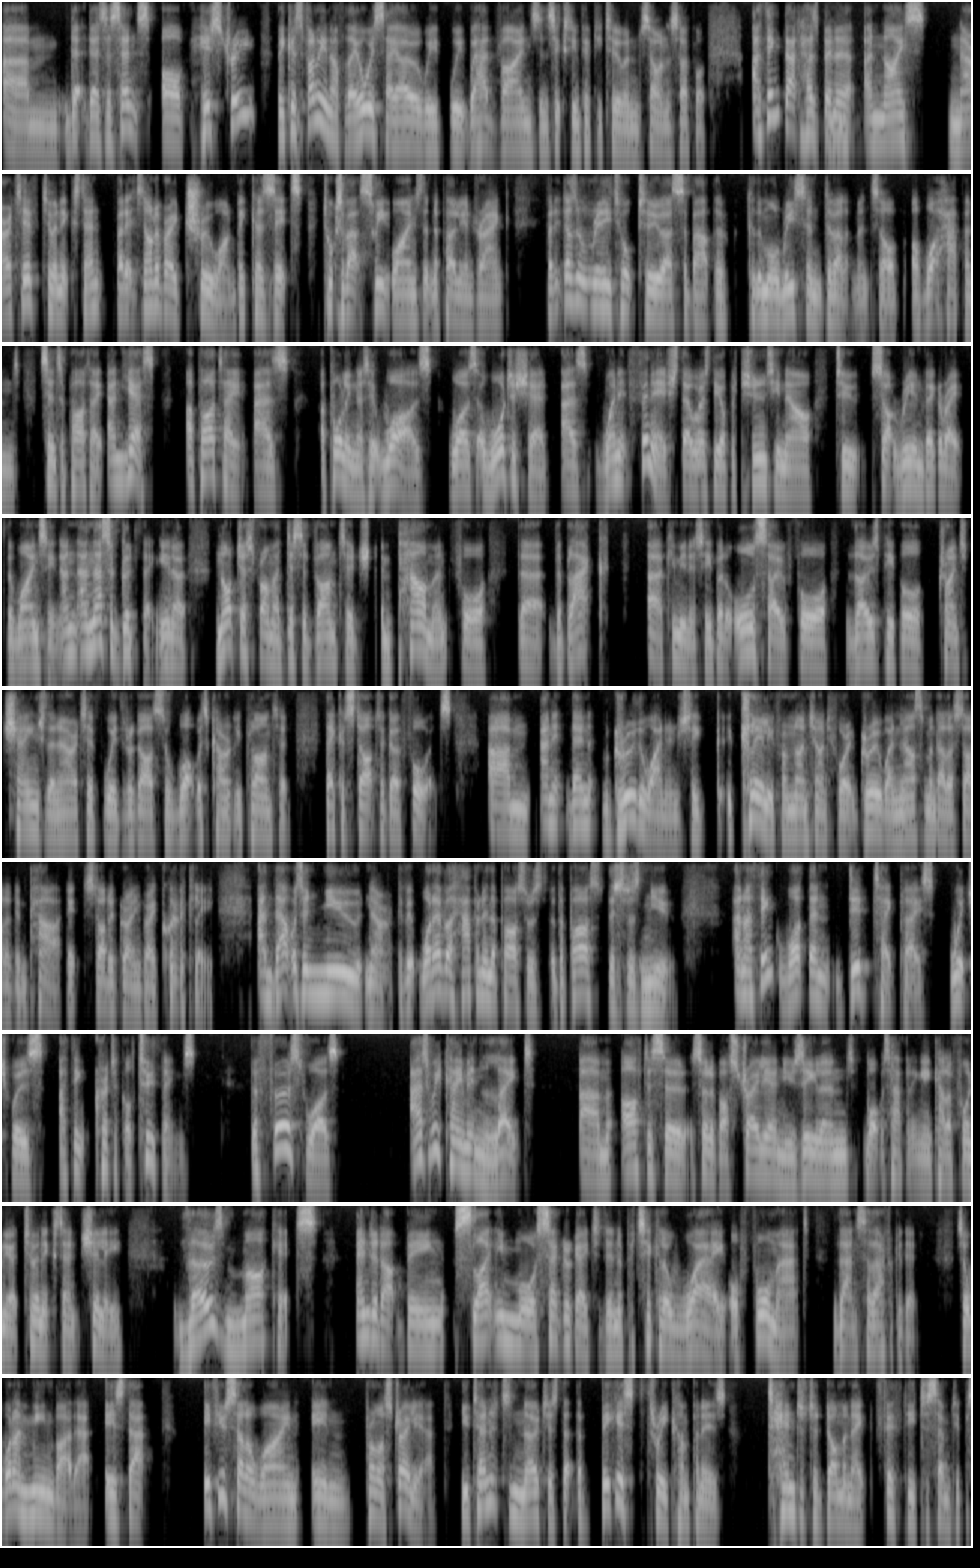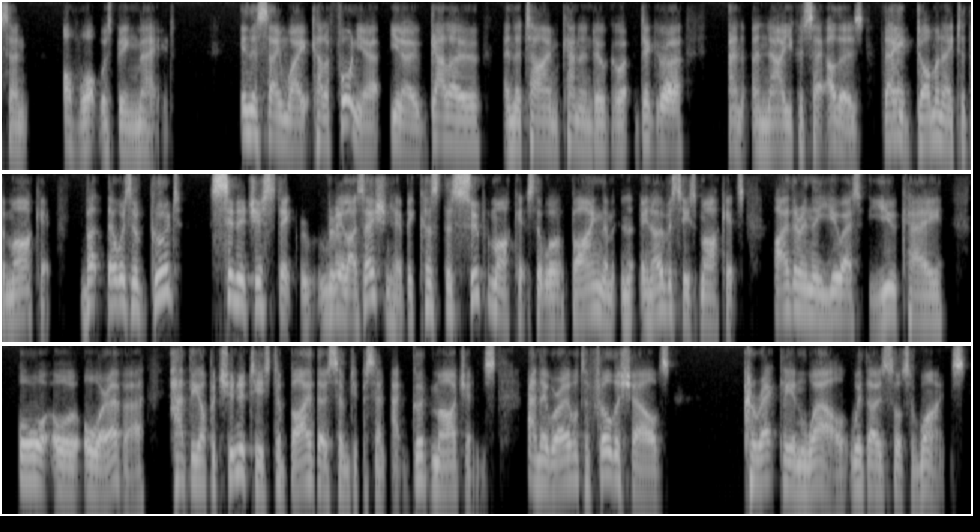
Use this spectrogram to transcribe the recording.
um, th- there's a sense of history because, funnily enough, they always say, "Oh, we we, we had vines in 1652 and so on and so forth." I think that has been mm-hmm. a, a nice narrative to an extent, but it's not a very true one because it talks about sweet wines that Napoleon drank but it doesn't really talk to us about the the more recent developments of of what happened since apartheid. And yes, apartheid, as appalling as it was, was a watershed. As when it finished, there was the opportunity now to start reinvigorate the wine scene, and and that's a good thing. You know, not just from a disadvantaged empowerment for the the black uh, community, but also for those people trying to change the narrative with regards to what was currently planted. They could start to go forwards. Um, and it then grew the wine industry. Clearly, from 1994, it grew when Nelson Mandela started in power. It started growing very quickly, and that was a new narrative. It, whatever happened in the past was the past. This was new, and I think what then did take place, which was I think critical, two things. The first was as we came in late um, after so, sort of Australia, New Zealand, what was happening in California, to an extent Chile, those markets ended up being slightly more segregated in a particular way or format than South Africa did. So what I mean by that is that if you sell a wine in from Australia, you tended to notice that the biggest three companies tended to dominate 50 to 70% of what was being made. In the same way, California, you know, Gallo and the time Canandaigua, and, and now you could say others, they dominated the market. But there was a good synergistic realization here because the supermarkets that were buying them in, in overseas markets, either in the US, UK, or, or, or wherever, had the opportunities to buy those 70% at good margins. And they were able to fill the shelves correctly and well with those sorts of wines.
